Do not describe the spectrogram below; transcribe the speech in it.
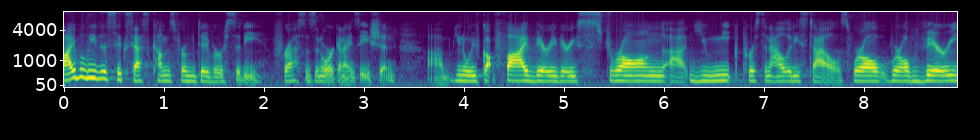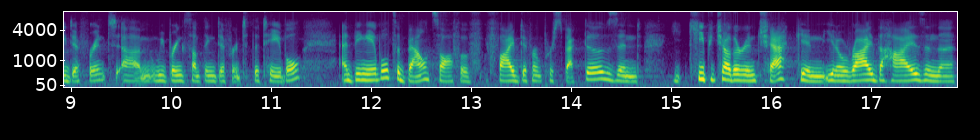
I believe the success comes from diversity for us as an organization. Um, you know, we've got five very, very strong, uh, unique personality styles. We're all we're all very different. Um, we bring something different to the table, and being able to bounce off of five different perspectives and keep each other in check, and you know, ride the highs and the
